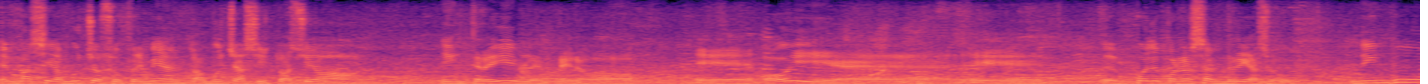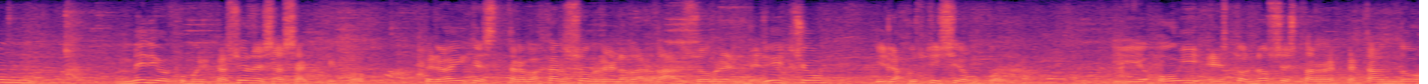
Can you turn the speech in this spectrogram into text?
en base a mucho sufrimiento, a mucha situación increíble, pero eh, hoy eh, eh, puede ponerse en riesgo. Ningún medio de comunicación es aséptico, pero hay que trabajar sobre la verdad, sobre el derecho y la justicia de un pueblo. Y hoy esto no se está respetando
